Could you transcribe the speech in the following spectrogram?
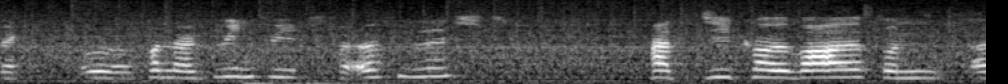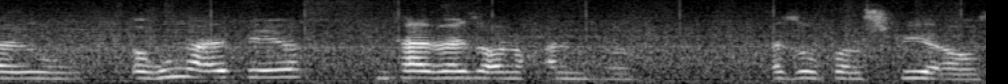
äh, von der Greenfield veröffentlicht, hat die Wahl von also Varuna LP und teilweise auch noch andere. Also vom Spiel aus.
